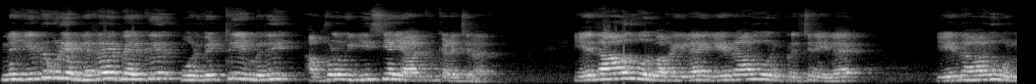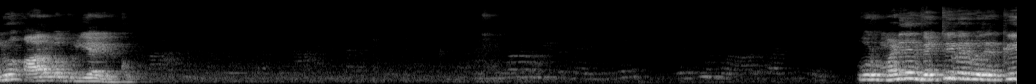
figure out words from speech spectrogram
இன்னைக்கு இருக்கக்கூடிய நிறைய பேருக்கு ஒரு வெற்றி என்பது அவ்வளவு ஈஸியாக யாருக்கும் கிடைச்சிடாது ஏதாவது ஒரு வகையில் ஏதாவது ஒரு பிரச்சனையில் ஏதாவது ஒன்று ஆரம்ப புள்ளியாக இருக்கும். ஒரு மனிதன் வெற்றி பெறுவதற்கு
